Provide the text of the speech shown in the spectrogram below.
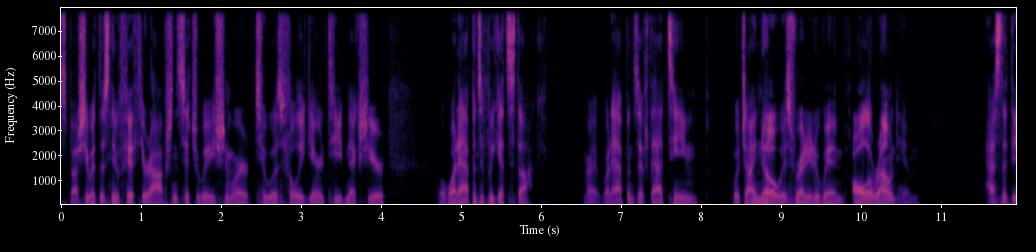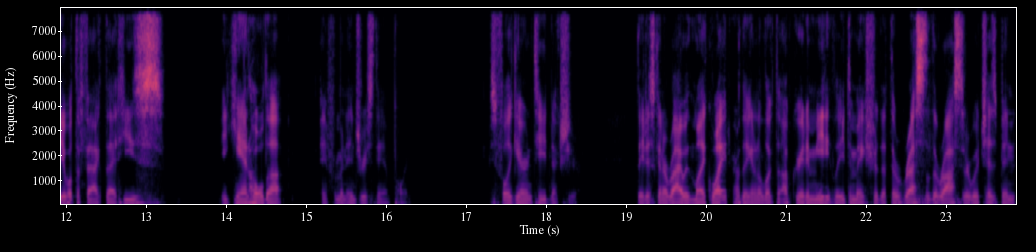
especially with this new fifth year option situation where Tua is fully guaranteed next year. Well, what happens if we get stuck? Right? What happens if that team, which I know is ready to win all around him, has to deal with the fact that he's he can't hold up from an injury standpoint. He's fully guaranteed next year. They just going to ride with Mike White? Or are they going to look to upgrade immediately to make sure that the rest of the roster, which has been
